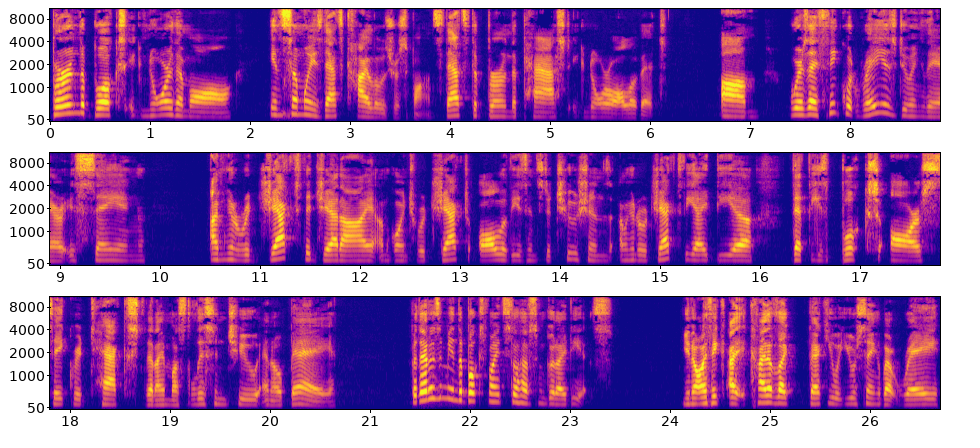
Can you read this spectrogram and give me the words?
burn the books, ignore them all. In some ways, that's Kylo's response. That's the burn the past, ignore all of it. Um, whereas I think what Rey is doing there is saying I'm going to reject the Jedi. I'm going to reject all of these institutions. I'm going to reject the idea that these books are sacred text that I must listen to and obey. But that doesn't mean the books might still have some good ideas. You know, I think I kind of like Becky what you were saying about Rey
